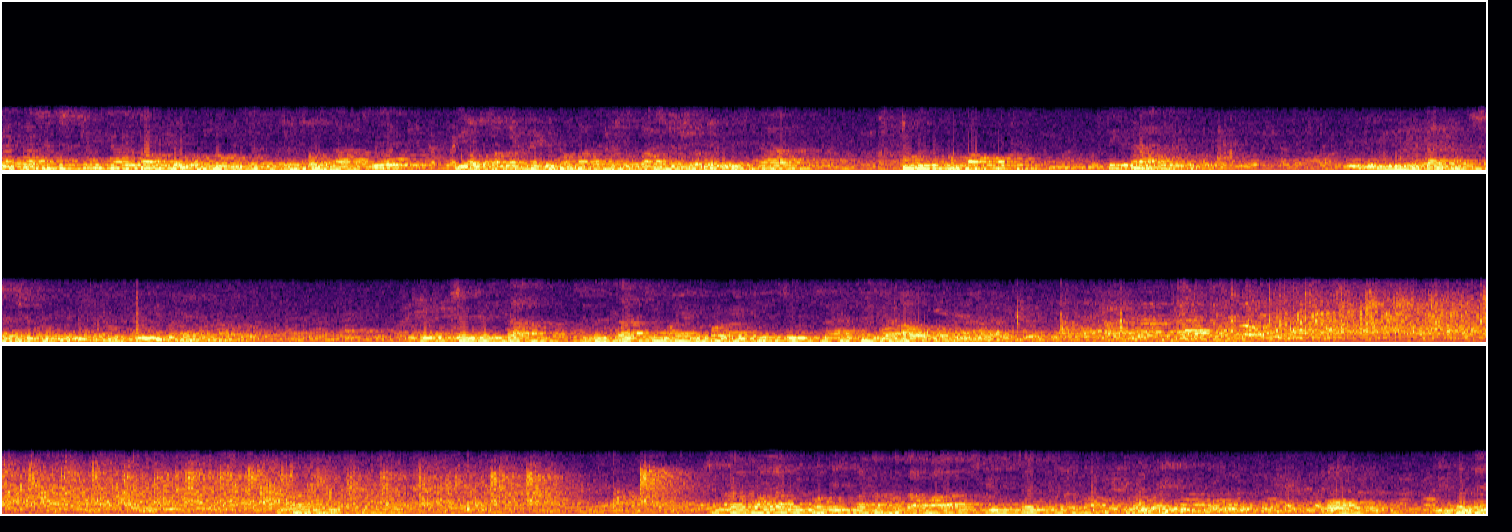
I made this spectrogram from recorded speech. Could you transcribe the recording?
lekarze wszystkim nie nastąpią, muszą być rzeczoznawcy i osoby wytypowane przez wasze środowiska, które pomogą w tej pracy. I pytanie trzecie, to nie wiem. Czy, czy, wystarczy, czy wystarczy moje wypowiedzi, czy, czy to coś za mało? Czy, ta moja wypowiedź Pana zadawała, czy jeszcze coś mam powiedzieć? Bo, bo tych pytań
